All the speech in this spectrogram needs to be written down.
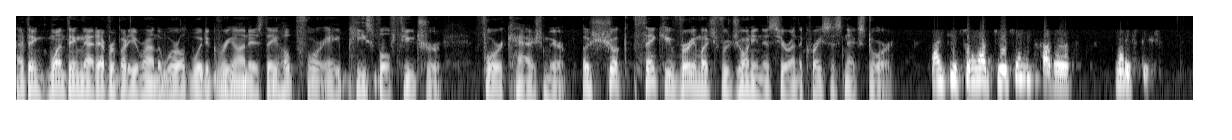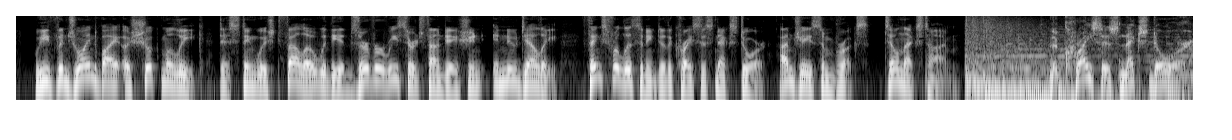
I think one thing that everybody around the world would agree on is they hope for a peaceful future for Kashmir. Ashok, thank you very much for joining us here on the Crisis Next Door. Thank you so much, Jason. Have a nice day. We've been joined by Ashok Malik, Distinguished Fellow with the Observer Research Foundation in New Delhi. Thanks for listening to The Crisis Next Door. I'm Jason Brooks. Till next time. The Crisis Next Door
